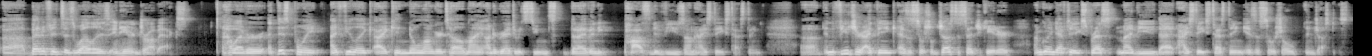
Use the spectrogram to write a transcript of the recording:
uh, benefits as well as inherent drawbacks. However, at this point, I feel like I can no longer tell my undergraduate students that I have any positive views on high stakes testing. Uh, in the future, I think as a social justice educator, I'm going to have to express my view that high stakes testing is a social injustice.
